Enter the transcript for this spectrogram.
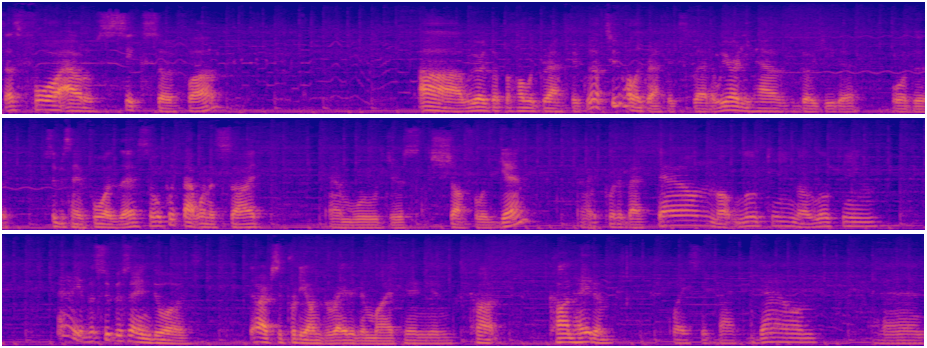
So that's four out of six so far. Ah, we already got the holographic. We got two holographics better. We already have Gogeta or the Super Saiyan 4s there. So we'll put that one aside and we'll just shuffle again. Alright, put it back down. Not looking, not looking. Hey, the Super Saiyan duos. They're actually pretty underrated in my opinion. Can't can't hate them. Place it back down and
